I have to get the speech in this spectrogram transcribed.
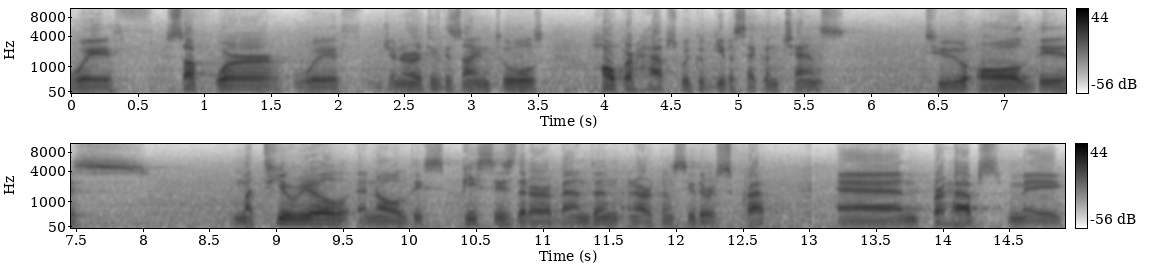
with software, with generative design tools, how perhaps we could give a second chance to all this material and all these pieces that are abandoned and are considered scrap and perhaps make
